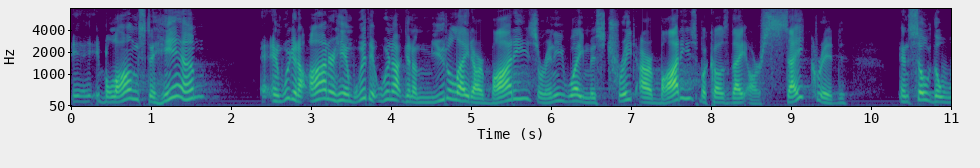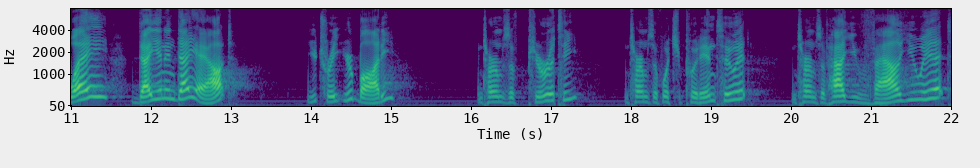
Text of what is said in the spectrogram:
it belongs to Him and we're going to honor him with it. We're not going to mutilate our bodies or any way mistreat our bodies because they are sacred. And so, the way, day in and day out, you treat your body in terms of purity, in terms of what you put into it, in terms of how you value it,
